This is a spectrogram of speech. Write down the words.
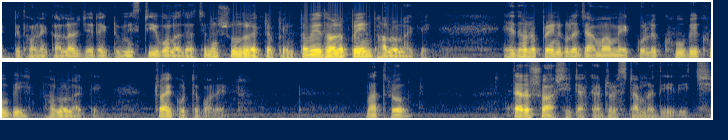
একটা ধরনের কালার যেটা একটু মিষ্টি বলা যাচ্ছে না, সুন্দর একটা প্রিন্ট তবে এই ধরনের প্রিন্ট ভালো লাগে। এই ধরনের প্রিন্টগুলো জামা মেক করলে খুবই খুবই ভালো লাগে। ট্রাই করতে পারেন। মাত্র তেরোশো আশি টাকা ড্রেসটা আমরা দিয়ে দিচ্ছি।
